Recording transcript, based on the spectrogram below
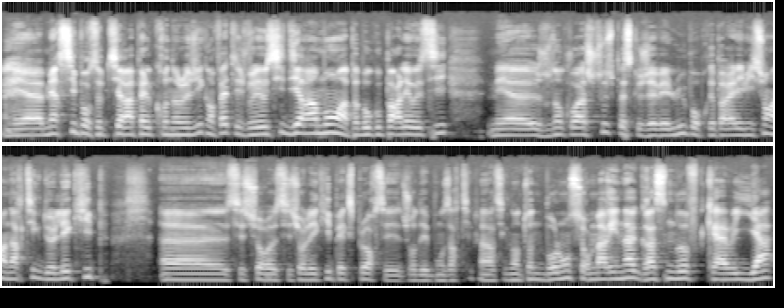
Mais euh, merci pour ce petit rappel chronologique en fait. Je voulais aussi dire un mot, on n'a pas beaucoup parlé aussi, mais euh, je vous encourage tous parce que j'avais lu pour préparer l'émission un article de l'équipe. euh, c'est sur, sur l'équipe Explore, c'est toujours des bons articles. Un article d'Antoine Bourlon sur Marina Grasnovskaya,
